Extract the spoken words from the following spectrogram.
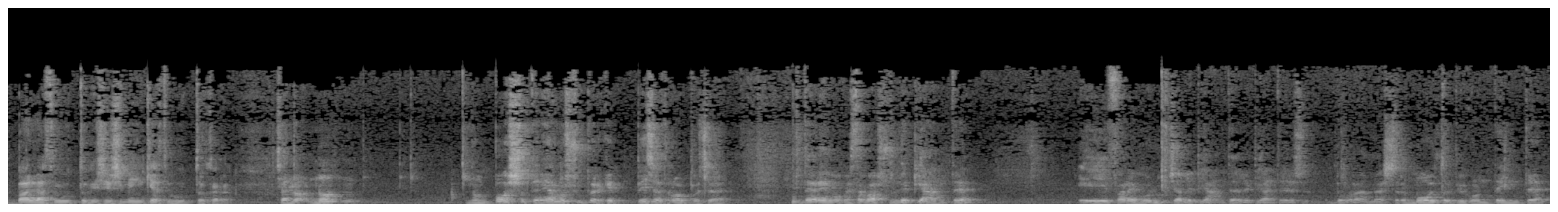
balla tutto mi si sminchia tutto cioè no, non, non posso tenerlo su perché pesa troppo cioè. Punteremo questa qua sulle piante e faremo luce alle piante. Le piante dovranno essere molto più contente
